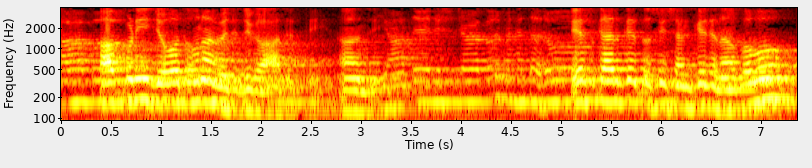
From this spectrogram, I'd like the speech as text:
ਆਪ। ਆਪਣੀ ਜੋਤ ਉਹਨਾਂ ਵਿੱਚ ਜਗਾ ਦਿੱਤੀ। ਹਾਂਜੀ। ਜਾਂ ਤੇ ਨਿਸ਼ਚਾ ਗੁਰ ਮਹਿ ਧਰੋ। ਇਸ ਕਰਕੇ ਤੁਸੀਂ ਸੰਕੇ 'ਚ ਨਾ ਪਵੋ।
